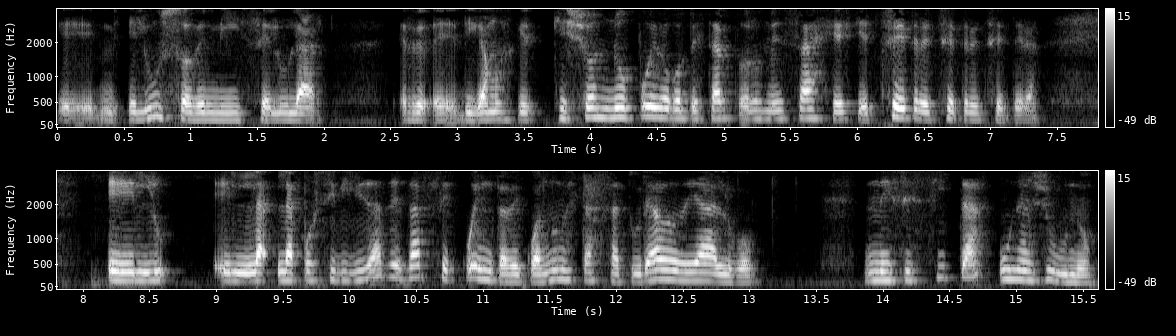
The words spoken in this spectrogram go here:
eh, el uso de mi celular. Eh, digamos que, que, yo no puedo contestar todos los mensajes, etcétera, etcétera, etcétera. El, la, posibilidad de darse cuenta de cuando uno está saturado de algo necesita un ayuno,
